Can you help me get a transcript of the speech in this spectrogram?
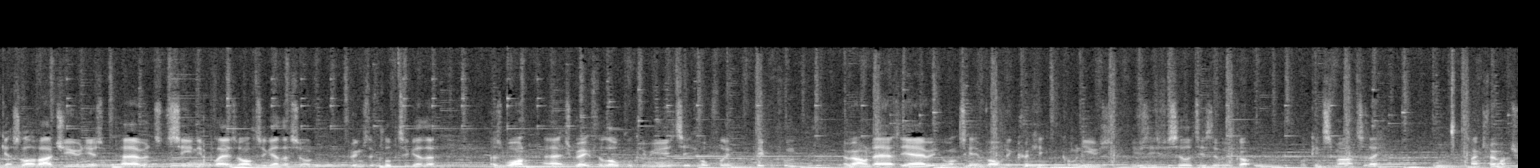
Gets a lot of our juniors and parents and senior players all together, so brings the club together as one. Uh, it's great for the local community. Hopefully, people from around the area who want to get involved in cricket can come and use use these facilities that we've got looking smart today. Thanks very much.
